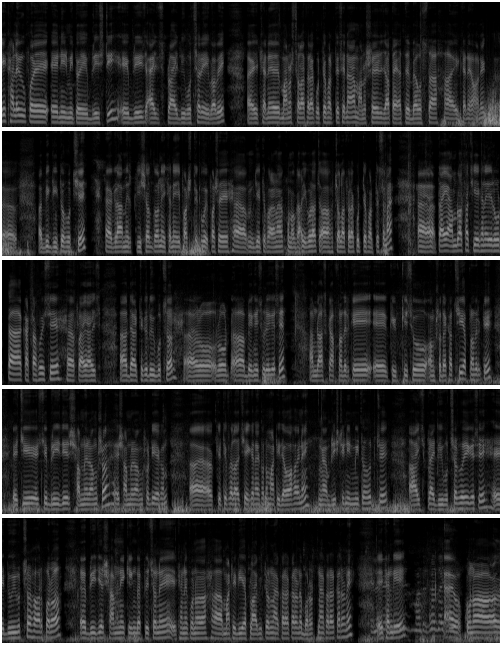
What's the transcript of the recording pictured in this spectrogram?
এই খালের উপরে নির্মিত এই ব্রিজটি। এই ব্রিজ আজ প্রায় দুই বছর এইভাবে এখানে মানুষ চলাফেরা করতে পারতেছে না। মানুষের যাতায়াতের ব্যবস্থা এখানে অনেক বিঘ্নিত হচ্ছে। গ্রামের কৃষকগণ এখানে এই পাশ থেকে ওই পাশে যেতে পারে না, কোনো গাড়ি ঘোড়া চলাফেরা করতে পারতেছে না। তাই আমরা চাচ্ছি এখানে এই রোডটা কাটা হয়েছে প্রায় দেড় থেকে দুই বছর রোড ভেঙে চুরে গেছে। আমরা আজকে আপনাদেরকে কিছু অংশ দেখাচ্ছি আপনাদেরকে। হচ্ছে ব্রিজের সামনের অংশ, এই সামনের অংশটি এখন কেটে ফেলা আছে এখানে এখনও মাটি দেওয়া হয় নাই। ব্রিজটি নির্মিত হচ্ছে। আজ প্রায় দুই বছর হয়ে গেছে। এই দুই বছর হওয়ার পরও ব্রিজের সামনে কিংবা পেছনে এখানে কোনো মাটি দিয়ে প্লাবিত না করার কারণে বরফ না করার কারণে এখান দিয়ে কোনো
